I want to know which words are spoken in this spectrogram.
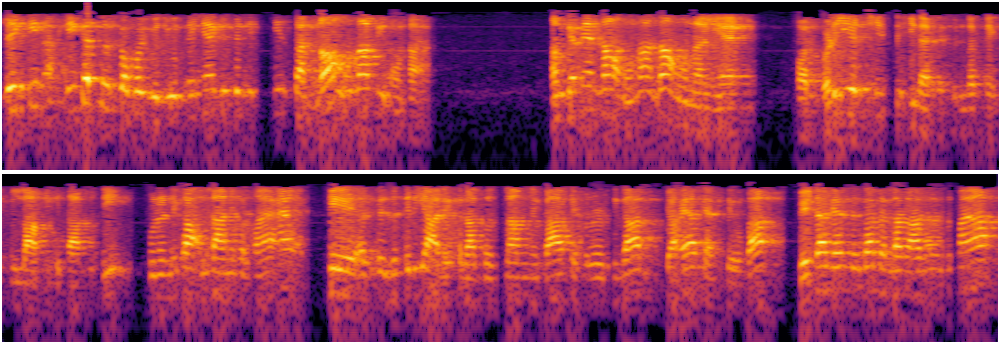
لیکن حقیقت میں اس کا کوئی وجود نہیں ہے کہ صرف اس چیز کا نہ ہونا بھی ہونا ہے۔ ہم کہتے ہیں نہ ہونا نہ ہونا ہی ہے۔ اور بڑی اچھی تحیل ہے سندر نے اللہ کی کتاب تھی۔ انہوں نے کہا، اللہ نے فرمایا ہے کہ ذکریہ علیہ صلاح السلام نے کہا کہ پروردگار چاہیا کیسے ہوگا؟ بیٹا کیسے ہوگا؟ تو اللہ تعالیٰ نے فرمایا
